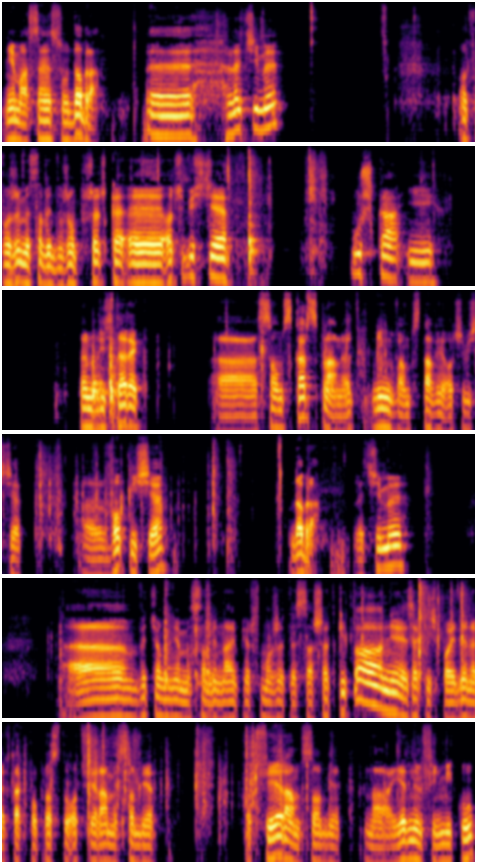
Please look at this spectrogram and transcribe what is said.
nie ma sensu. Dobra, e, lecimy. Otworzymy sobie dużą puszeczkę. E, oczywiście puszka i ten blisterek są z Cars Planet. Link Wam wstawię oczywiście w opisie. Dobra, lecimy. Wyciągniemy sobie najpierw może te saszetki. To nie jest jakiś pojedynek, tak po prostu otwieramy sobie, otwieram sobie na jednym filmiku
